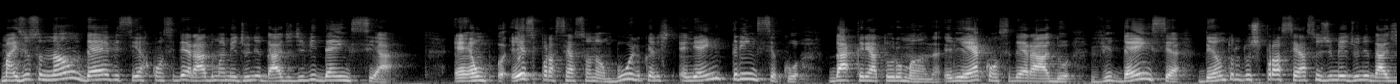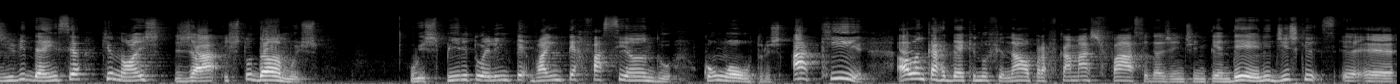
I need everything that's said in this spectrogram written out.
mas isso não deve ser considerado uma mediunidade de vidência é um, esse processo sonambúlico ele, ele é intrínseco da criatura humana. Ele é considerado vidência dentro dos processos de mediunidade de vidência que nós já estudamos. O espírito ele inter, vai interfaceando com outros. Aqui Allan Kardec, no final, para ficar mais fácil da gente entender, ele diz que. É, é,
